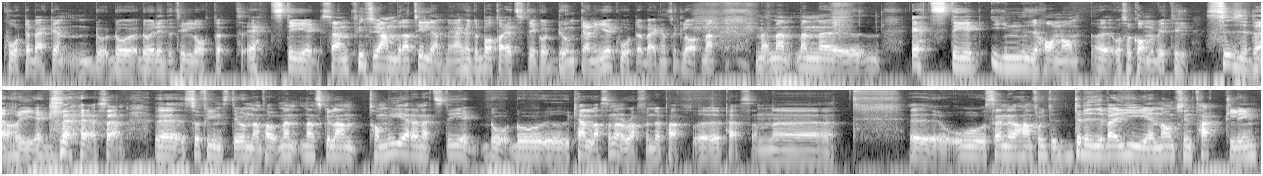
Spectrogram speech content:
quarterbacken då, då, då är det inte tillåtet. Ett steg, sen finns det ju andra tillämpningar. Jag kan inte bara ta ett steg och dunka ner quarterbacken såklart. Men, men, men, men eh, ett steg in i honom eh, och så kommer vi till sidoregler sen. Eh, så finns det undantag. Men, men skulle han ta mer än ett steg då, då kallas den här rough in the pass, passen. Och sen han får inte driva igenom sin tackling.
